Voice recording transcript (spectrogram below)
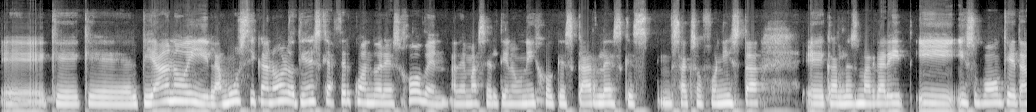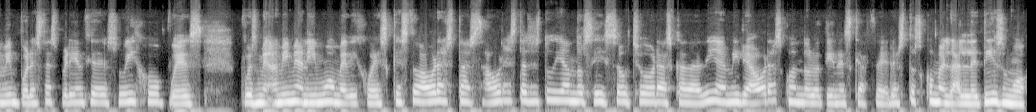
eh, que, que, el piano y la música, ¿no? Lo tienes que hacer cuando eres joven. Además, él tiene un hijo que es Carles, que es saxofonista, eh, Carles Margarit, y, supongo que también por esta experiencia de su hijo, pues, pues a mí me animó, me dijo, es que esto ahora estás, ahora estás estudiando seis, ocho horas cada día, Emilia, ahora es cuando lo tienes que hacer. Esto es como el atletismo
